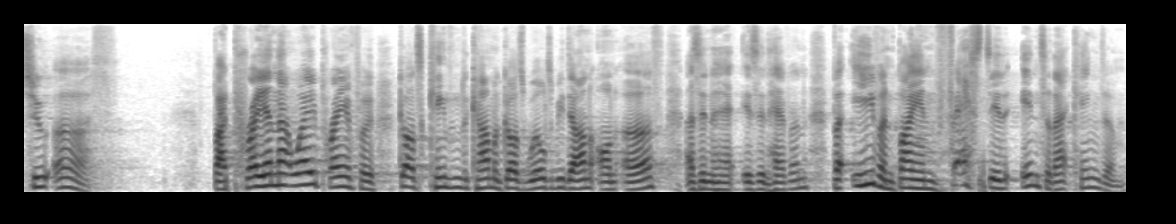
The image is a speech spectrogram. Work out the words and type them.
to earth. By praying that way, praying for God's kingdom to come and God's will to be done on earth as in, is in heaven, but even by investing into that kingdom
